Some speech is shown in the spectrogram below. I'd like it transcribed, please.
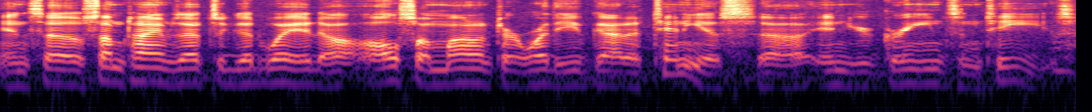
And so sometimes that's a good way to also monitor whether you've got Ataenius uh, in your greens and tees.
